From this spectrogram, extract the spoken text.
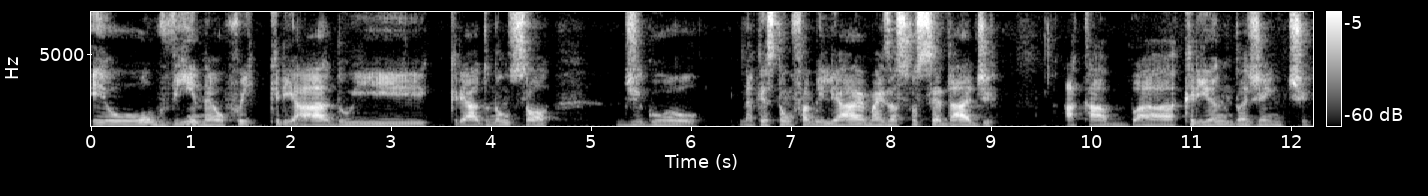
eu ouvi, né, eu fui criado e criado não só digo, na questão familiar, mas a sociedade acaba criando a gente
